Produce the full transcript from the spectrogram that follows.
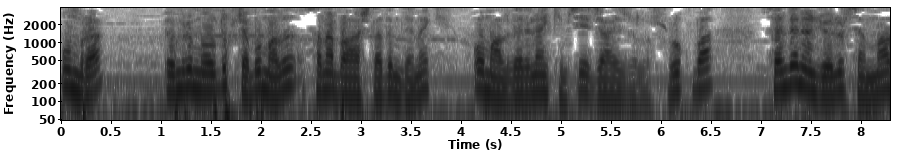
Umra ömrüm oldukça bu malı sana bağışladım demek o mal verilen kimseye caiz olur. Rukba senden önce ölürsen mal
